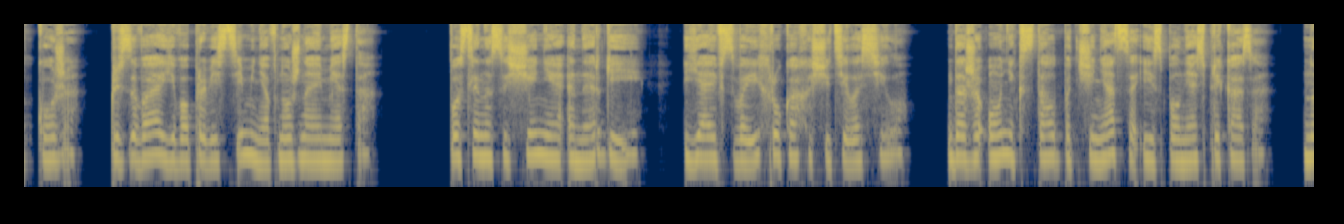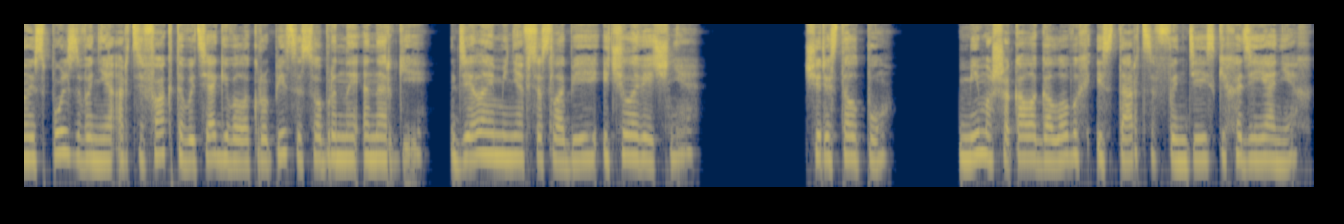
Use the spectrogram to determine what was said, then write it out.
к коже, призывая его провести меня в нужное место. После насыщения энергией я и в своих руках ощутила силу. Даже Оникс стал подчиняться и исполнять приказы. Но использование артефакта вытягивало крупицы собранной энергии, делая меня все слабее и человечнее. Через толпу. Мимо шакалоголовых и старцев в индейских одеяниях.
